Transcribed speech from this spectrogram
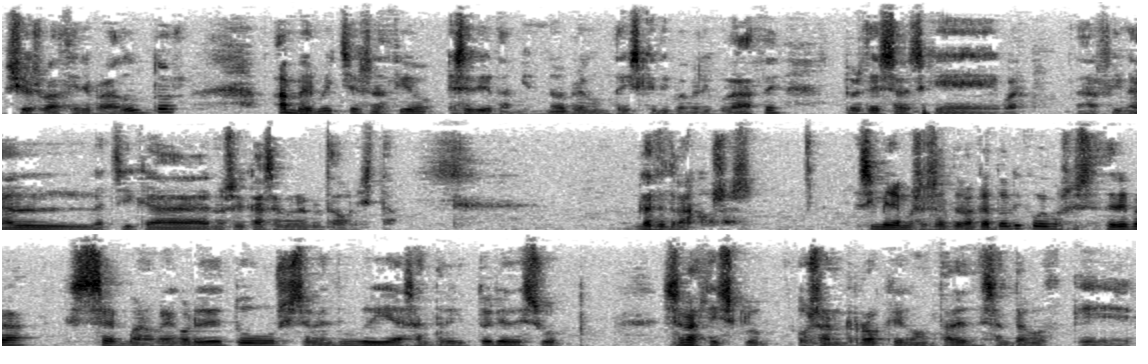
Si os va al cine para adultos, Amber Mitchell nació ese día también. No me preguntéis qué tipo de película hace, pero es de esas que, bueno, al final la chica no se casa con el protagonista. Le hace otras cosas. Si miramos el santo católico, vemos que se celebra, bueno, Gregorio de Tours, Isabel de Hungría, Santa Victoria de Sur, San Francisco o San Roque González de Santa Cruz, que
